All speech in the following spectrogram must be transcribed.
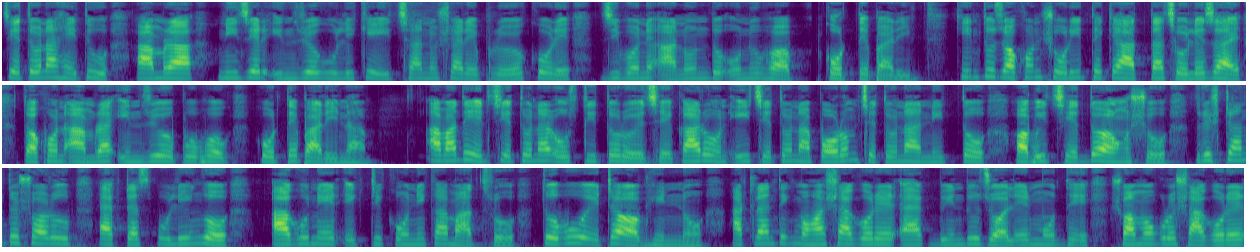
চেতনা হেতু আমরা নিজের ইন্দ্রিয়গুলিকে ইচ্ছানুসারে প্রয়োগ করে জীবনে আনন্দ অনুভব করতে পারি। কিন্তু যখন শরীর থেকে আত্মা চলে যায়, তখন আমরা ইন্দ্রিয় উপভোগ করতে পারি না। আমাদের চেতনার অস্তিত্ব রয়েছে, কারণ এই চেতনা পরম চেতনার নিত্য অবিচ্ছেদ্য অংশ। দৃষ্টান্তস্বরূপ একটা স্ফুলিঙ্গ আগুনের একটি কণিকা মাত্র, তবুও এটা অভিন্ন। আটলান্টিক মহাসাগরের এক বিন্দু জলের মধ্যে সমগ্র সাগরের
